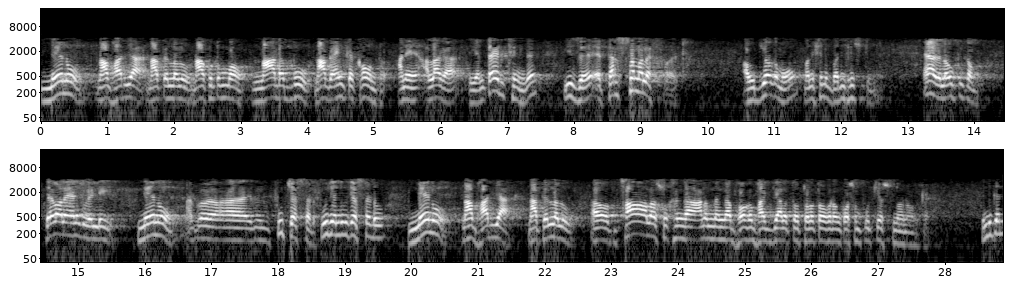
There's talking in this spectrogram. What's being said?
నేను నా భార్య నా పిల్లలు నా కుటుంబం నా డబ్బు నా బ్యాంక్ అకౌంట్ అనే అలాగా the entire thing is a personal effort. ఆ ఉద్యోగము మనిషిని బంధిస్తుంది. అది లౌకికం. దేవాలయానికి వెళ్ళి నేను పూజ చేస్తాడు. పూజ ఎందుకు చేస్తాడు? నేను నా భార్య నా పిల్లలు చాలా సుఖంగా ఆనందంగా భోగభాగ్యాలతో తొలతోగడం కోసం పూజ చేస్తున్నాను అంటాడు. ఎందుకని?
